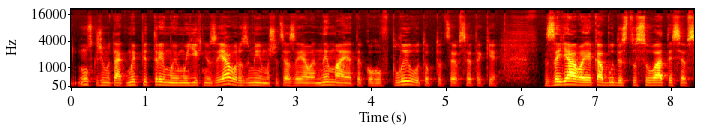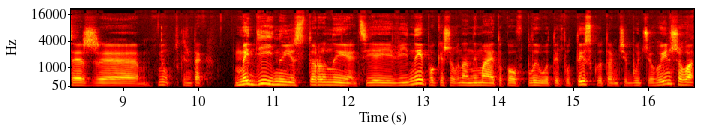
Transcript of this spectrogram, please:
ну скажімо так, ми підтримуємо їхню заяву, розуміємо, що ця заява не має такого впливу, тобто це все-таки заява, яка буде стосуватися все ж, е, ну, скажімо так, медійної сторони цієї війни, поки що вона не має такого впливу, типу тиску там чи будь-чого іншого.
